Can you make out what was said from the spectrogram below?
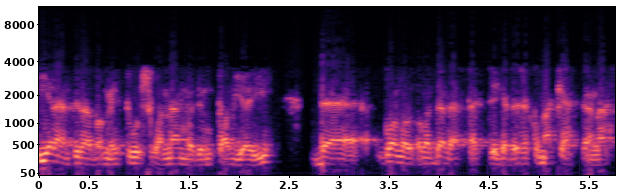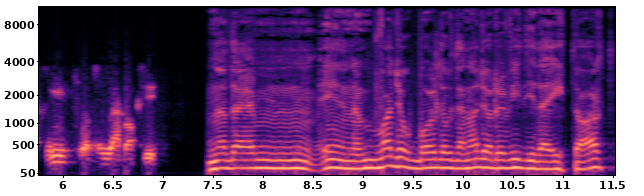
Jelen pillanatban még túl sokan nem vagyunk tagjai, de gondoltam, hogy bevesztek téged, és akkor már ketten leszünk. Mit szólsz hozzá, aki Na de mm, én vagyok boldog, de nagyon rövid ideig tart,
